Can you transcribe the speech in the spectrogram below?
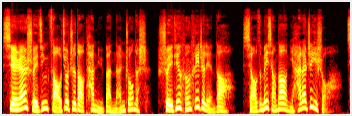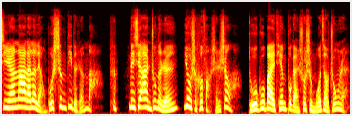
显然，水晶早就知道他女扮男装的事。水天恒黑着脸道：“小子，没想到你还来这一手啊！竟然拉来了两波圣地的人马。哼，那些暗中的人又是何方神圣啊？”独孤拜天不敢说是魔教中人，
